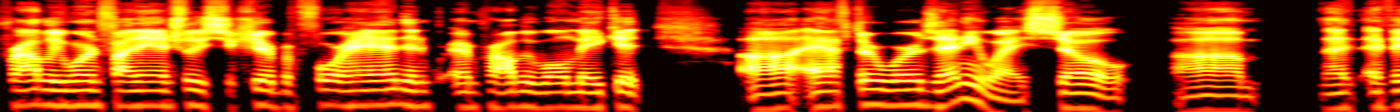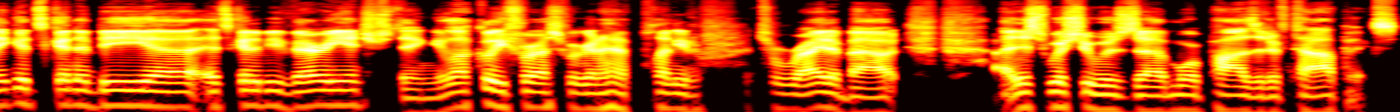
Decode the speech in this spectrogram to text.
probably weren't financially secure beforehand, and, and probably won't make it uh, afterwards anyway. So um, I, I, think it's going to be uh, it's going to be very interesting. Luckily for us, we're going to have plenty to, to, write about. I just wish it was uh, more positive topics.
